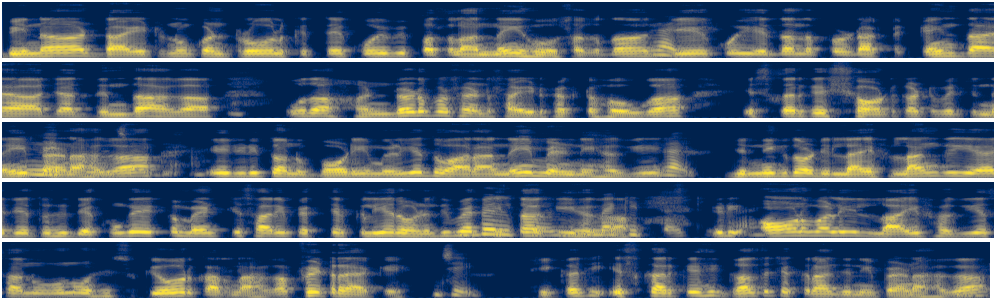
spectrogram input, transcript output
ਬਿਨਾ ਡਾਈਟ ਨੂੰ ਕੰਟਰੋਲ ਕੀਤੇ ਕੋਈ ਵੀ ਪਤਲਾ ਨਹੀਂ ਹੋ ਸਕਦਾ. ਜੇ ਕੋਈ ਇਦਾਂ ਦਾ ਪ੍ਰੋਡਕਟ ਕਹਿੰਦਾ ਆ ਜਾਂ ਦਿੰਦਾ ਹੈਗਾ ਉਹਦਾ 100% ਸਾਈਡ ਇਫੈਕਟ ਹੋਊਗਾ। ਇਸ ਕਰਕੇ ਸ਼ਾਰਟਕਟ ਵਿੱਚ ਨਹੀਂ ਪੈਣਾ ਹੈਗਾ। ਇਹ ਜਿਹੜੀ ਤੁਹਾਨੂੰ ਬੋਡੀ ਮਿਲੀ ਹੈ ਦੁਬਾਰਾ ਨਹੀਂ ਮਿਲਣੀ ਹੈਗੀ. ਜਿੰਨੀ ਕਿ ਤੁਹਾਡੀ ਲਾਈਫ ਲੰਘ ਗਈ ਹੈ ਜੇ ਤੁਸੀਂ ਦੇਖੋਗੇ ਇੱਕ ਮਿੰਟ 'ਚ ਸਾਰੀ ਪਿਕਚਰ ਕਲੀਅਰ ਹੋ ਜਾਂਦੀ ਮੈਂ ਕੀਤਾ ਕੀ ਹੈਗਾ। ਜਿਹੜੀ। ਆਉਣ ਵਾਲੀ ਲਾਈਫ ਹੈਗੀ ਹੈ ਸਾਨੂੰ ਉਹਨੂੰ ਅਸੀਂ ਸਿਕਿਉਰ ਕਰਨਾ ਹੈਗਾ ਫਿਟ ਰਹਿ ਕੇ। ਜੀ। ਠੀਕ ਹੈ ਜੀ? ਇਸ ਕਰਕੇ ਇਹ ਗਲਤ ਚੱਕਰਾਂ 'ਚ ਨਹੀਂ ਪੈਣਾ ਹੈਗਾ।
